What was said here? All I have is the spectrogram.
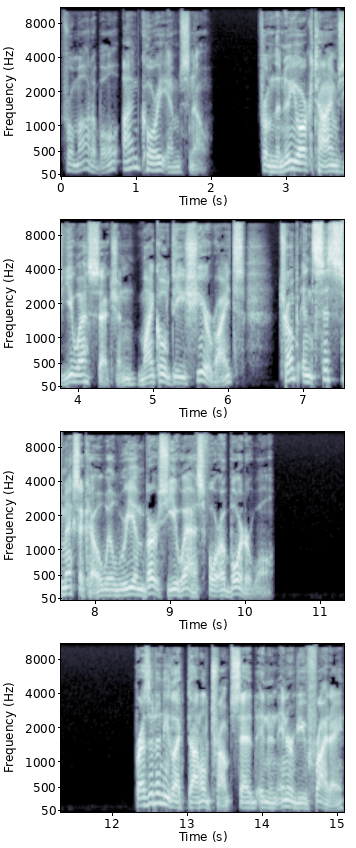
From Audible, I'm Corey M. Snow. From the New York Times U.S. section, Michael D. Shear writes Trump insists Mexico will reimburse U.S. for a border wall. President elect Donald Trump said in an interview Friday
